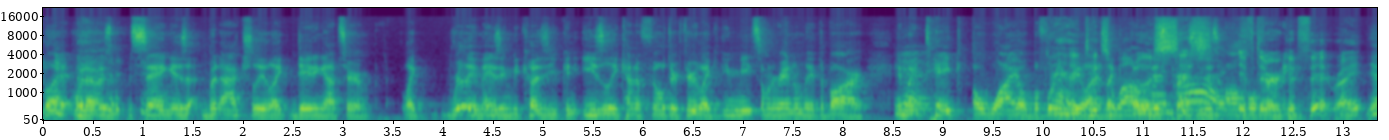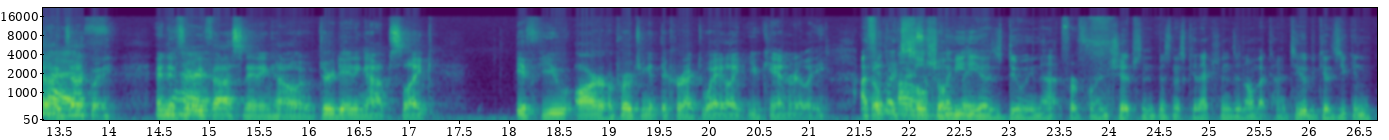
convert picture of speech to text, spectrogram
but what I was saying is, but actually, like dating apps are like really amazing because you can easily kind of filter through. Like if you meet someone randomly at the bar, it Yeah. might take a while before Yeah, you it realize takes a like, while oh, this assess person is if awful If they're for a me. good fit, right? Yeah, Yes. exactly. And it's very fascinating how through dating apps, like if you are approaching it the correct way, like you can really. I feel like through social quickly. media is doing that for friendships and business connections and all that kind of too, because you can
